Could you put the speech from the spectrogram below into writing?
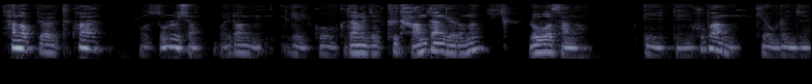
산업별 특화 뭐 솔루션 뭐 이런 게 있고 그 다음에 이제 그 다음 단계로는 로봇 산업이 후방 기업으로 이제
